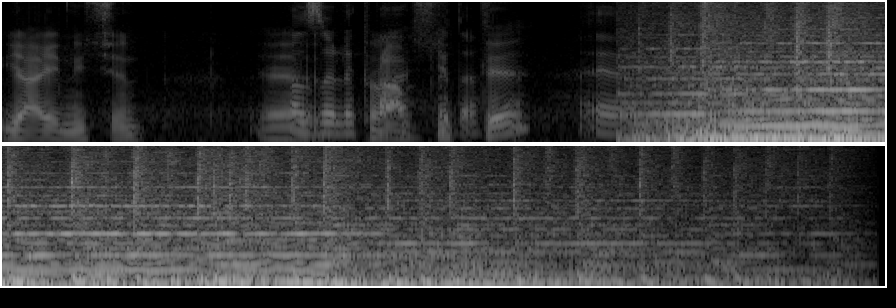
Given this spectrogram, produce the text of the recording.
yayın için e, Hazırlık Trump başladı. gitti. Evet.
